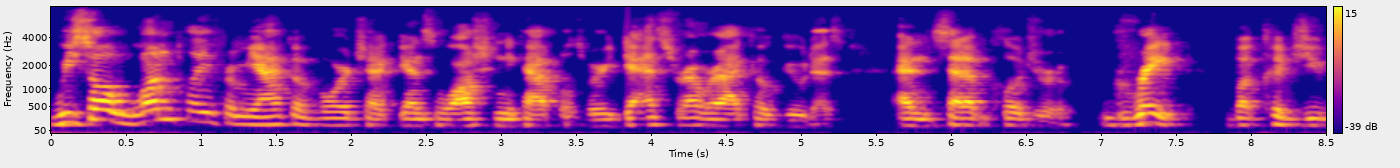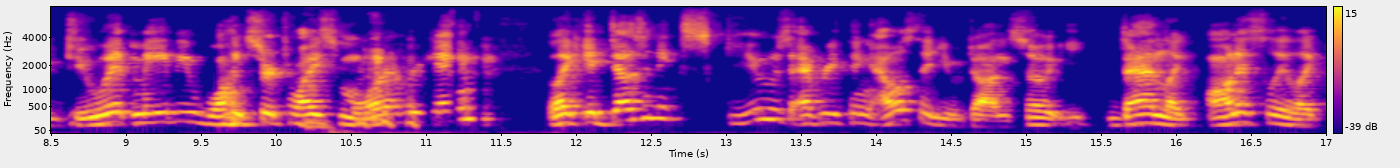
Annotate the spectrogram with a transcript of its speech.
we saw one play from Jakub Voracek against the Washington Capitals where he danced around Radko Gudas and set up Claude. Great, but could you do it maybe once or twice more every game? Like it doesn't excuse everything else that you've done. So Dan, like honestly, like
